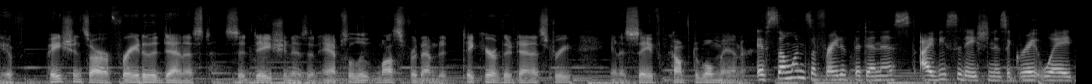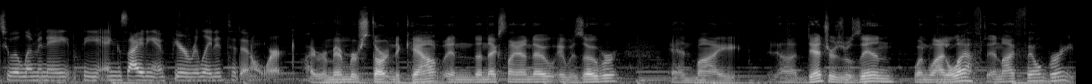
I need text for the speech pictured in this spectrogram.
If patients are afraid of the dentist, sedation is an absolute must for them to take care of their dentistry in a safe, comfortable manner. If someone's afraid of the dentist, IV sedation is a great way to eliminate the anxiety and fear related to dental work. I remember starting to count and the next thing I know it was over and my uh, dentures was in when I left and I felt great.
